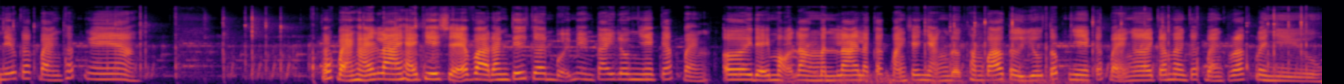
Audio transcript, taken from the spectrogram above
nếu các bạn thích nghe. Các bạn hãy like hãy chia sẻ và đăng ký kênh bưởi miền tây luôn nha các bạn ơi. Để mỗi lần mình like là các bạn sẽ nhận được thông báo từ youtube nha các bạn ơi. Cảm ơn các bạn rất là nhiều.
